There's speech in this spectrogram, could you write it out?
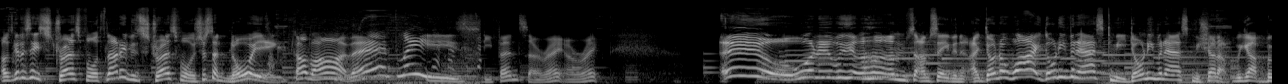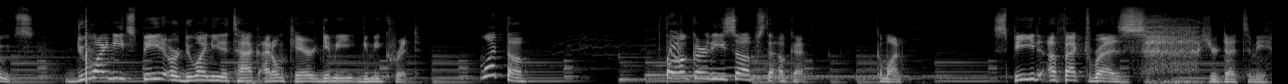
I was gonna say stressful. It's not even stressful. It's just annoying. Come on, man. Please. Defense. All right, all right. Ew, what are we... Uh, I'm, I'm saving it. I don't know why. Don't even ask me. Don't even ask me. Shut up. We got boots. Do I need speed or do I need attack? I don't care. Give me, give me crit. What the fuck are these subs? Okay. Come on. Speed effect res. You're dead to me.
